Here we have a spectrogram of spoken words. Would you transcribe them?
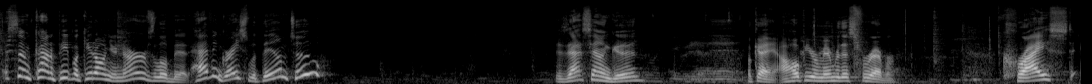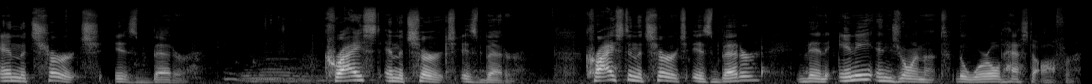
There's some kind of people get on your nerves a little bit. Having grace with them too? Does that sound good? Okay, I hope you remember this forever. Christ and the church is better. Christ and the church is better. Christ in the church is better than any enjoyment the world has to offer.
